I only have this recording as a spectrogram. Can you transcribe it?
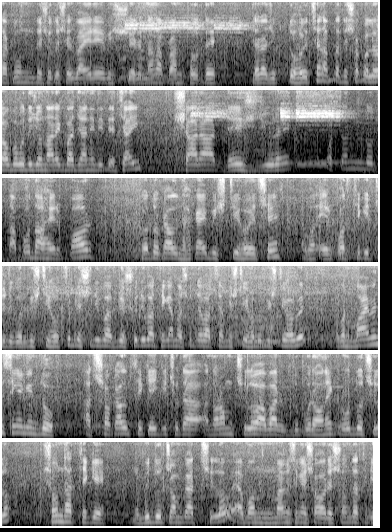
থাকুন। দেশ দেশের বাইরে, বিশ্বের নানা প্রান্ত হতে যারা যুক্ত হয়েছেন, আপনাদের সকলের অবগতির জন্য আরেকবার জানিয়ে দিতে চাই, সারা দেশ জুড়ে প্রচণ্ড তাপদাহের পর গতকাল ঢাকায় বৃষ্টি হয়েছে এবং এরপর থেকে একটু করে বৃষ্টি হচ্ছে। বৃহস্পতিবার বৃহস্পতিবার থেকে আমরা শুনতে পাচ্ছিলাম বৃষ্টি হবে বৃষ্টি হবে এবং ময়মনসিংহে কিন্তু আজ সকাল থেকেই কিছুটা নরম ছিল, আবার দুপুরে অনেক রৌদ্র ছিল। সন্ধ্যার থেকে বিদ্যুৎ চমকাচ্ছিল এবং ময়মনসিংহ শহরের সন্ধ্যা থেকে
